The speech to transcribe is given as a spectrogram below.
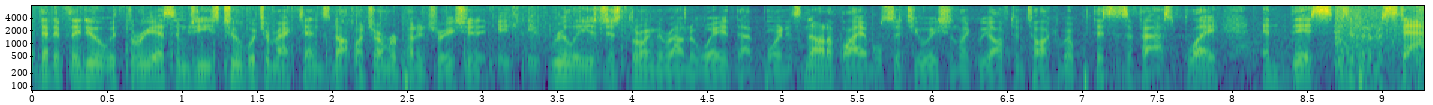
that if they do it with three SMGs, two of which are Mac 10s, not much armor penetration, it, it really is just throwing the round away at that point. It's not a viable situation like we often talk about, but this is a fast play, and this is a bit of a stack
